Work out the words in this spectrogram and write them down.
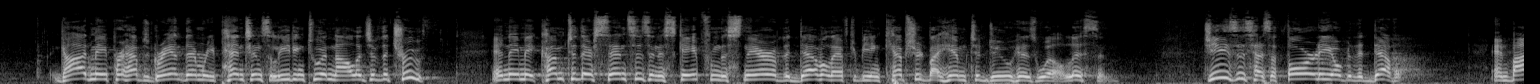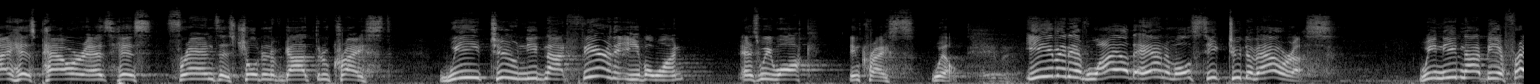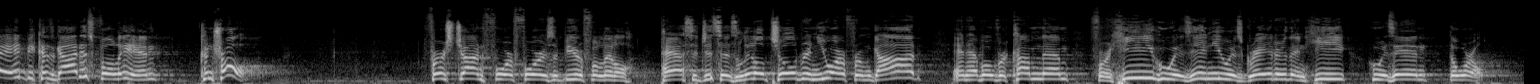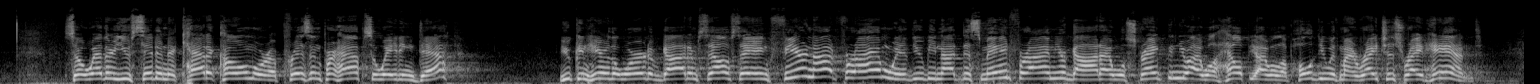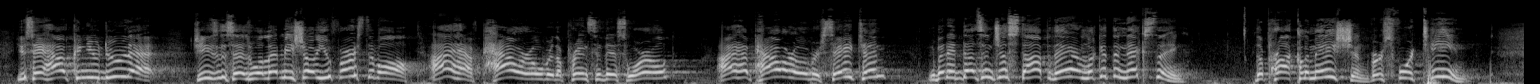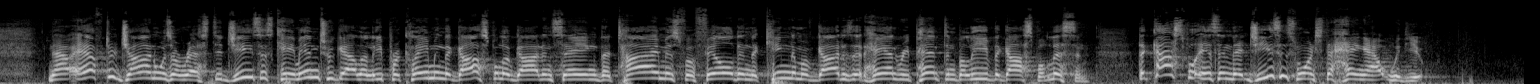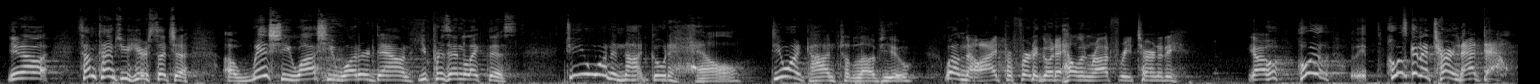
God may perhaps grant them repentance leading to a knowledge of the truth, and they may come to their senses and escape from the snare of the devil after being captured by him to do his will. Listen, Jesus has authority over the devil and by his power as his friends, as children of God through Christ, we too need not fear the evil one as we walk in Christ's will. Amen. Even if wild animals seek to devour us, we need not be afraid because God is fully in control. 1 John 4 4 is a beautiful little passage. It says, Little children, you are from God and have overcome them, for he who is in you is greater than he who is in the world. So whether you sit in a catacomb or a prison, perhaps awaiting death, you can hear the word of God Himself saying, Fear not, for I am with you. Be not dismayed, for I am your God. I will strengthen you. I will help you. I will uphold you with my righteous right hand. You say, How can you do that? Jesus says, Well, let me show you first of all. I have power over the prince of this world. I have power over Satan. But it doesn't just stop there. Look at the next thing the proclamation, verse 14. Now, after John was arrested, Jesus came into Galilee proclaiming the gospel of God and saying, The time is fulfilled and the kingdom of God is at hand. Repent and believe the gospel. Listen, the gospel isn't that Jesus wants to hang out with you. You know, sometimes you hear such a, a wishy washy, watered down, you present it like this Do you want to not go to hell? Do you want God to love you? Well, no, I'd prefer to go to hell and rot for eternity. You know, who, who's going to turn that down?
